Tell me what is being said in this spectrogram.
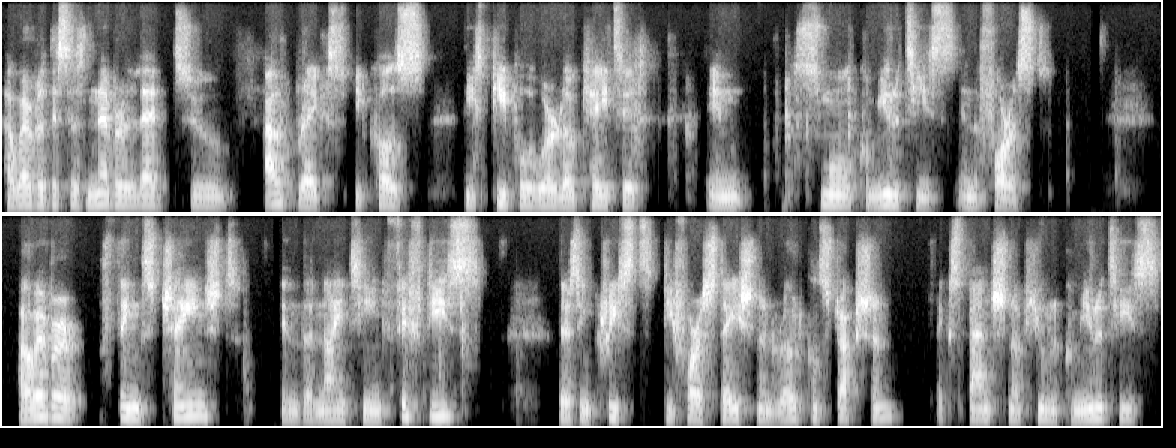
However, this has never led to outbreaks because these people were located in small communities in the forest. However, things changed in the 1950s. There's increased deforestation and road construction, expansion of human communities,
